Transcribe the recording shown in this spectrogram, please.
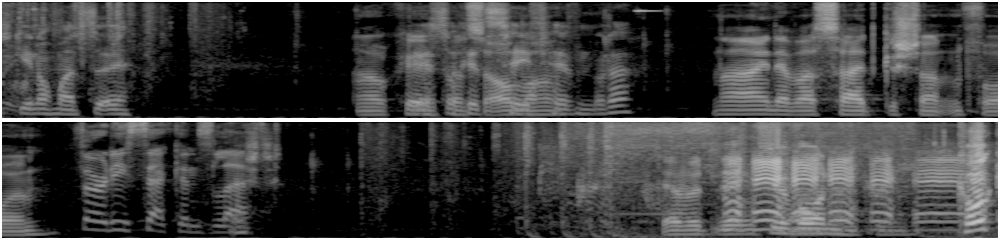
Ich geh nochmal ins Duell. Okay, Der das ist doch jetzt Safe machen. Heaven, oder? Nein, der war Side gestanden vorhin. 30 seconds left. Der wird links. Gewonnen. Guck.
